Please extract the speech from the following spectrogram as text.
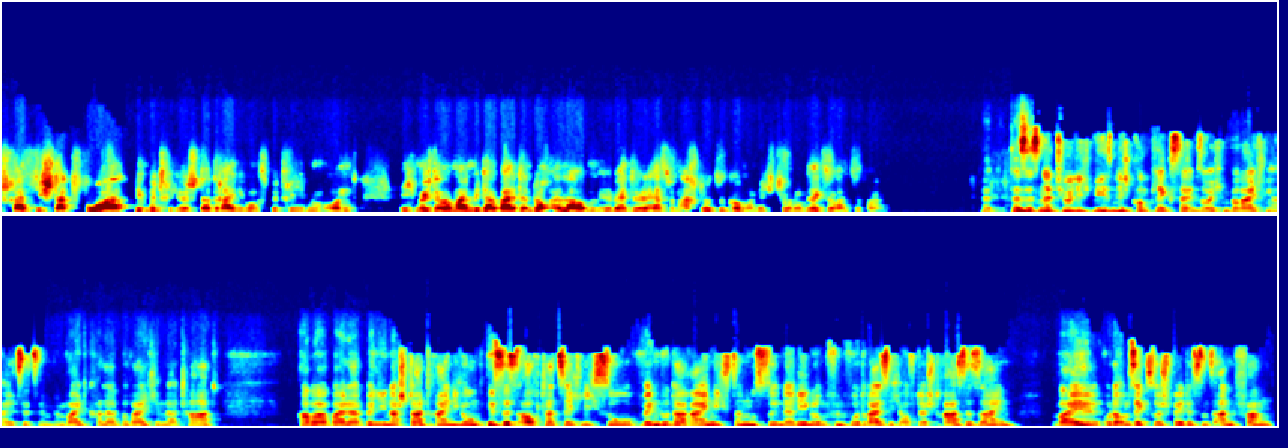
schreibt die Stadt vor, den Betrie äh, Stadtreinigungsbetrieben. Und ich möchte aber meinen Mitarbeitern doch erlauben, eventuell erst um 8 Uhr zu kommen und nicht schon um 6 Uhr anzufangen. Das ist natürlich wesentlich komplexer in solchen Bereichen als jetzt im, im White-Color-Bereich, in der Tat. Aber bei der Berliner Stadtreinigung ist es auch tatsächlich so, wenn du da reinigst, dann musst du in der Regel um 5.30 Uhr auf der Straße sein, weil, oder um 6 Uhr spätestens anfangen,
